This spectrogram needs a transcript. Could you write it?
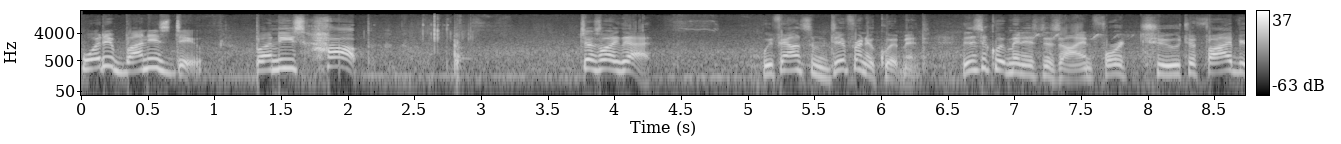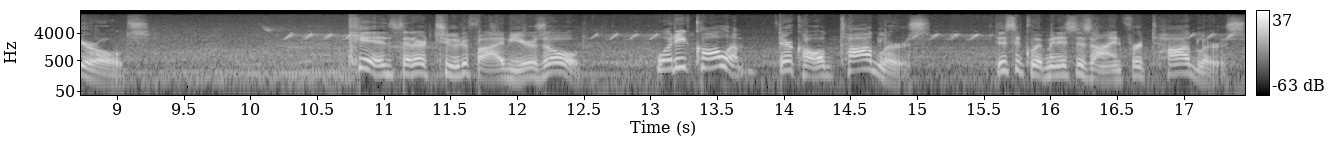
What do bunnies do? Bunnies hop. Just like that. We found some different equipment. This equipment is designed for two to five year olds. Kids that are two to five years old. What do you call them? They're called toddlers. This equipment is designed for toddlers.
